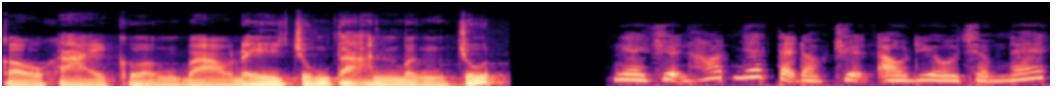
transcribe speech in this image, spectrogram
Cậu Khải Cường vào đây chúng ta ăn mừng chút. Nghe chuyện hot nhất tại đọc audio.net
